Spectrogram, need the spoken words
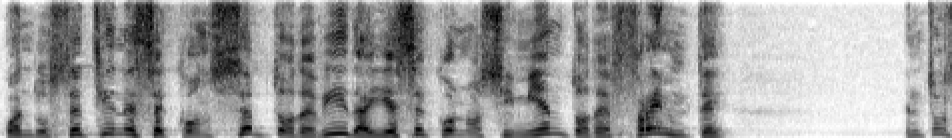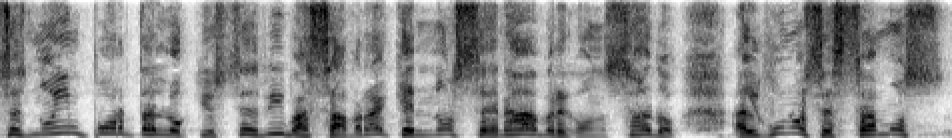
Cuando usted tiene ese concepto de vida y ese conocimiento de frente, entonces no importa lo que usted viva, sabrá que no será avergonzado. Algunos estamos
